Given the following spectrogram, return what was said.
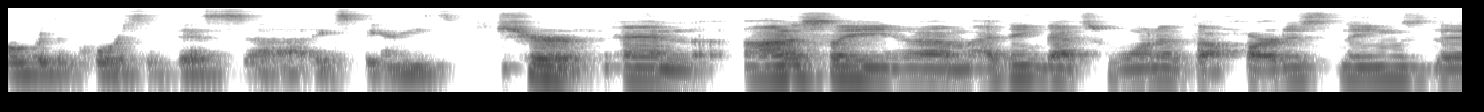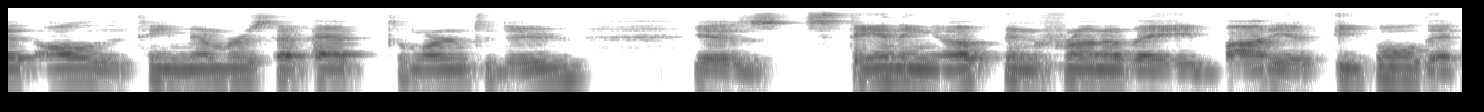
over the course of this uh, experience? Sure. And honestly, um, I think that's one of the hardest things that all of the team members have had to learn to do is standing up in front of a body of people that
